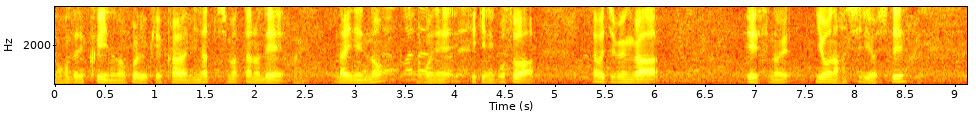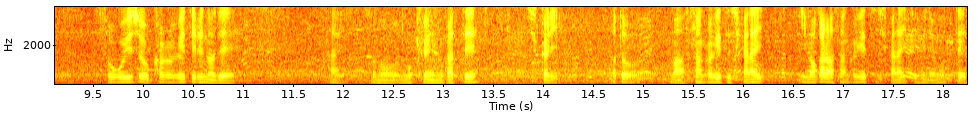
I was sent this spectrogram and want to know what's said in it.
まあ、本当に悔いの残る結果になってしまったので、はい来年の箱根駅伝こそはやっぱ自分がエースのような走りをして総合優勝を掲げているので、はい、その目標に向かってしっかりあと、まあ、3ヶ月しかない今からは3ヶ月しかないというふうに思ってや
